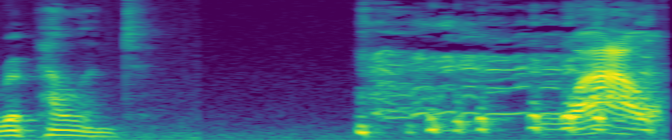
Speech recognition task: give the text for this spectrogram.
repellent. Wow.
